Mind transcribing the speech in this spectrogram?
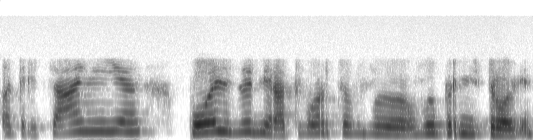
отрицании пользы миротворцев в, в Приднестровье.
